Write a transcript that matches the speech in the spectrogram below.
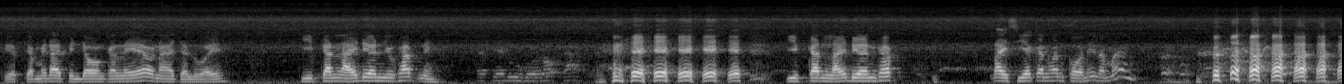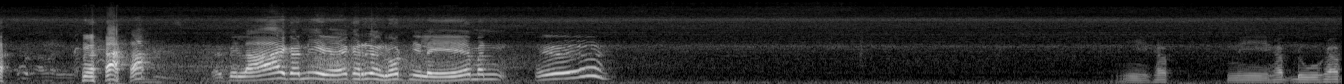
เกือบจะไม่ได้เป็นดองกันแล้ว นายจรวยจีบกันหลายเดือนอยู่ครับนี่จีบกันหลายเดือนครับ ได้เสียกันวันก่อนนี่แหละมั้งไม่เป็นไรก็นี่แหละก็เรื่องรถนี่แหละมัน เออ นี่ครับ นี่ครับดูครับ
